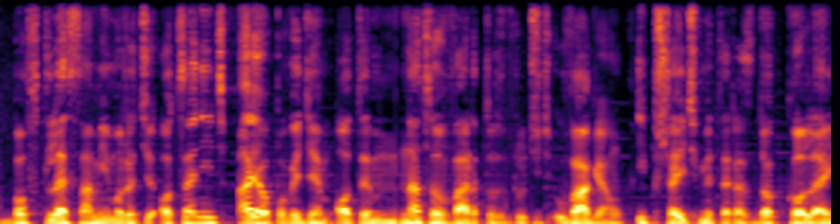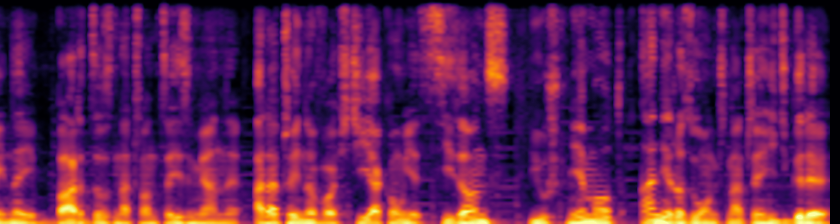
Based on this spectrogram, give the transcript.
bo w tle sami możecie ocenić, a ja opowiedziałem o tym, na co warto zwrócić uwagę. I przejdźmy teraz do kolejnej bardzo znaczącej zmiany, a raczej nowości, jaką jest Seasons, już nie mod, a nie rozłączna część gry.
